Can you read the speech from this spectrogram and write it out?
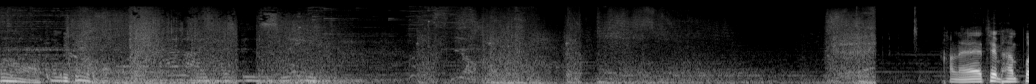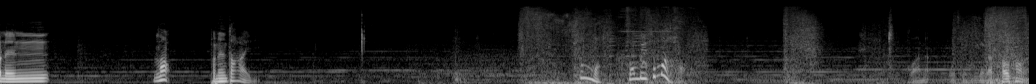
哇，装备这么好！看来这盘不能浪，不能大意。这么装备这么好，完了，我准备给他掏上来，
